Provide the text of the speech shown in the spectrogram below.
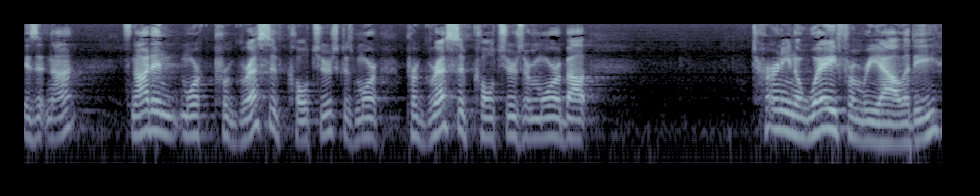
is it not? It's not in more progressive cultures, because more progressive cultures are more about turning away from reality,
